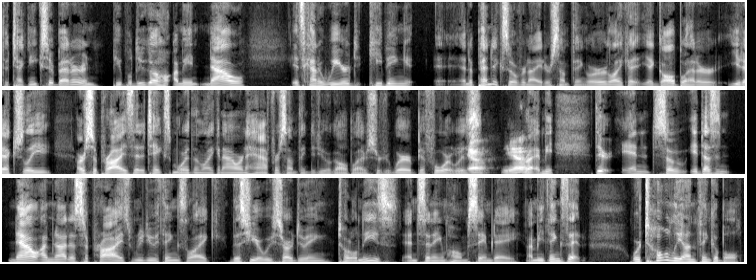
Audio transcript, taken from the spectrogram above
the techniques are better and people do go home. I mean, now it's kind of weird keeping an appendix overnight or something, or like a, a, gallbladder, you'd actually are surprised that it takes more than like an hour and a half or something to do a gallbladder surgery. Where before it was, yeah, yeah. Right. I mean, there, and so it doesn't. Now I'm not as surprised when we do things like this year we've started doing total knees and sending them home same day. I mean, things that were totally unthinkable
